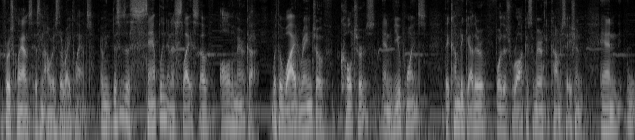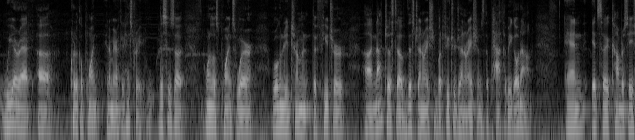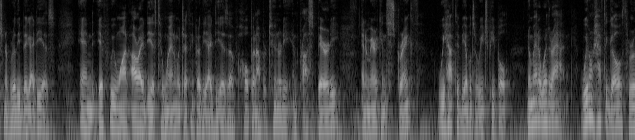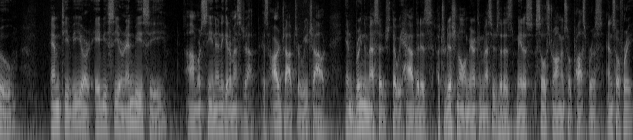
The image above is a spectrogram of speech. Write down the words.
first glance isn't always the right glance. I mean, this is a sampling and a slice of all of America with a wide range of cultures and viewpoints. They come together for this raucous American conversation, and we are at a critical point in American history. This is a, one of those points where we're going to determine the future, uh, not just of this generation, but future generations, the path that we go down. And it's a conversation of really big ideas. And if we want our ideas to win, which I think are the ideas of hope and opportunity and prosperity and American strength, we have to be able to reach people no matter where they're at. We don't have to go through MTV or ABC or NBC um, or CNN to get a message out. It's our job to reach out and bring the message that we have that is a traditional American message that has made us so strong and so prosperous and so free.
